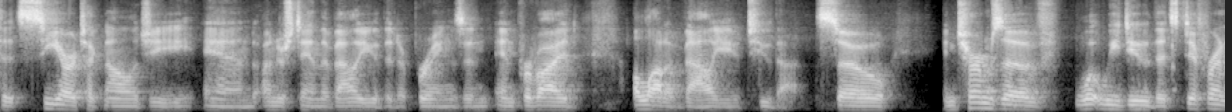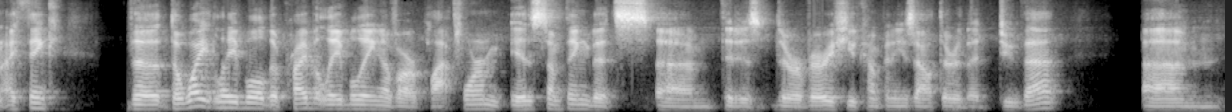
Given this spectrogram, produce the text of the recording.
that see our technology and understand the value that it brings and, and provide a lot of value to that. So in terms of what we do that's different, I think the the white label, the private labeling of our platform is something that's um, that is there are very few companies out there that do that. Um,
